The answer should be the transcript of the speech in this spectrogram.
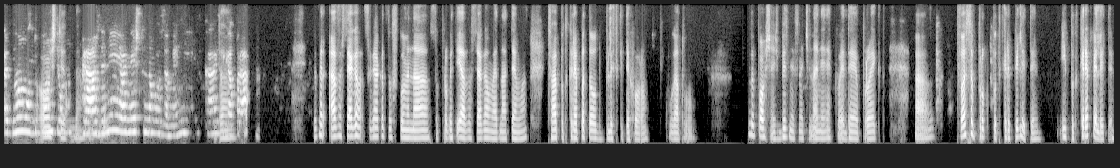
едно Още, допълнително да. граждане, нещо ново за мен. И така и Да. сега правя. Супер. Аз засягам, сега като спомена съпруга ти, аз засягам една тема. Това е подкрепата от близките хора. Когато започнеш бизнес, начинание, някаква идея, проект. А, това съпруг подкрепи ли те? И подкрепя ли те?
